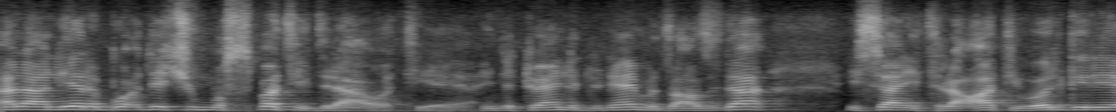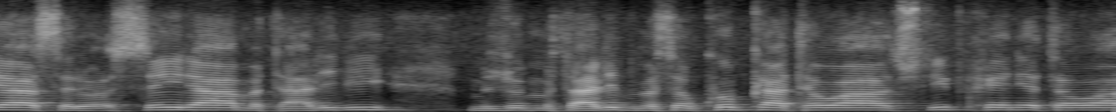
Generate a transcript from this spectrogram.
ئەلان لێرە بوعدێکی موسبەتی دراوە تێیە ئین دەتوانین لە دنیای مەجازیدا ئیسان ئیتلاعاتی وەرگرێ سەرو سەیرە مەتالیبی مزو مەتالیب مەسەن کۆ بکاتەوە شتی بخێنێتەوە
